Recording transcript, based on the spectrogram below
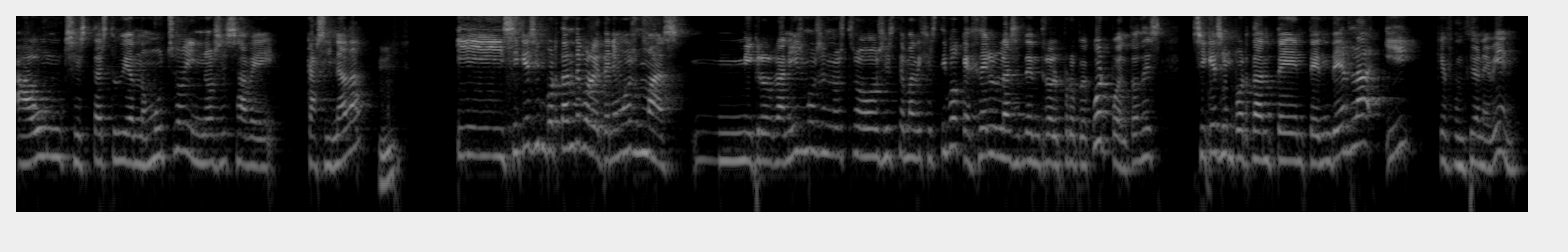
aún se está estudiando mucho y no se sabe casi nada. ¿Mm? Y sí que es importante porque tenemos más microorganismos en nuestro sistema digestivo que células dentro del propio cuerpo. Entonces sí que es importante entenderla y que funcione bien.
